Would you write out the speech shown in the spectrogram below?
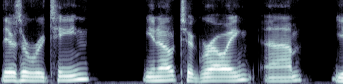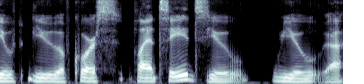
There's a routine, you know, to growing. Um, you you of course plant seeds. You you uh,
